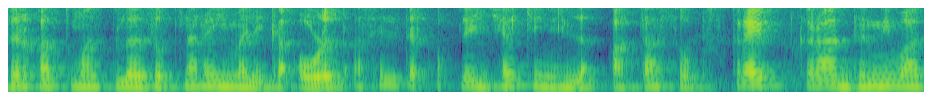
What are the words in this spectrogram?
जर का तुम्हाला तुला जपणारा ही मालिका आवडत असेल तर आपल्या ह्या चॅनेलला आता सबस्क्राईब करा. धन्यवाद.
